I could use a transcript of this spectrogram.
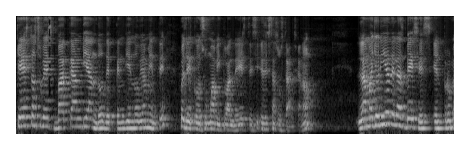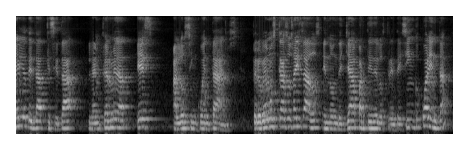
que esto a su vez va cambiando dependiendo obviamente pues del consumo habitual de, este, de esta sustancia, ¿no? La mayoría de las veces el promedio de edad que se da la enfermedad es a los 50 años, pero vemos casos aislados en donde ya a partir de los 35, 40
